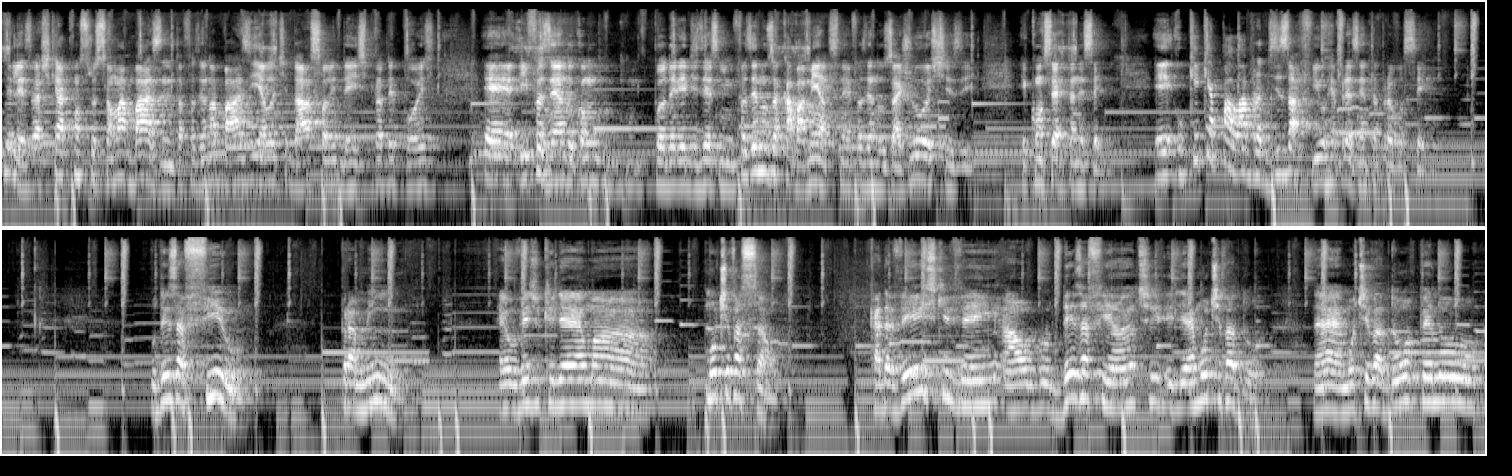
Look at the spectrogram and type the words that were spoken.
Beleza, acho que a construção é a base, né? Tá fazendo a base e ela te dá a solidez para depois é, ir fazendo, como poderia dizer assim, fazendo os acabamentos, né? Fazendo os ajustes e, e consertando isso aí. E, o que, que a palavra desafio representa para você? O desafio, para mim, eu vejo que ele é uma motivação. Cada vez que vem algo desafiante, ele é motivador. Né? Motivador pelo,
